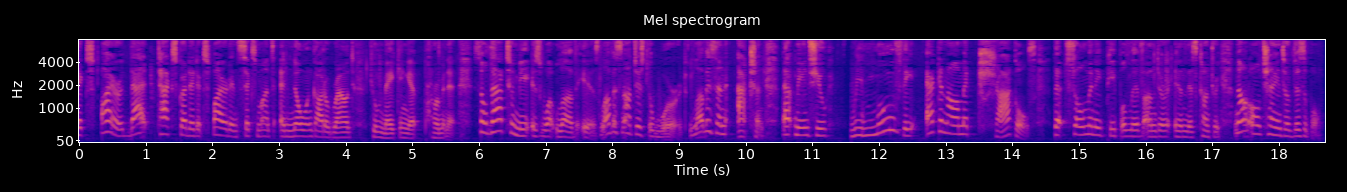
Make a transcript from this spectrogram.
expired, that tax credit expired in six months and no one got around to making it permanent. So that to me is what love is. Love is not just a word. Love is an action. That means you remove the economic shackles that so many people live under in this country. Not all chains are visible.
